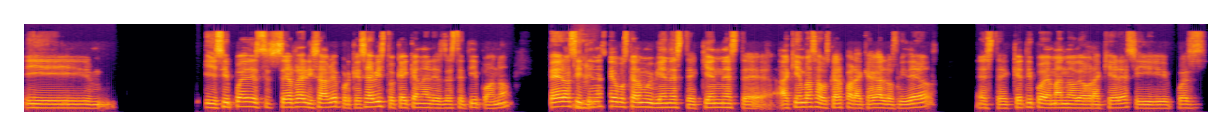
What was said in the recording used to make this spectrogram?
y, y sí puede ser realizable porque se ha visto que hay canales de este tipo, ¿no? Pero sí tienes que buscar muy bien este, quién, este, a quién vas a buscar para que haga los videos, este, qué tipo de mano de obra quieres y pues,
